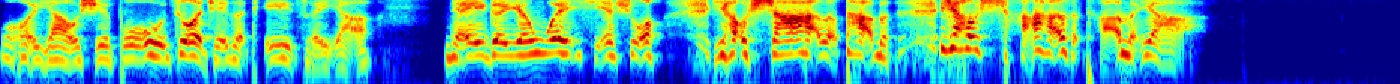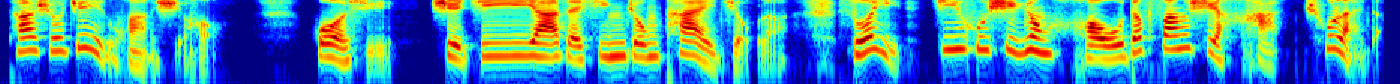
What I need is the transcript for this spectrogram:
我要是不做这个替罪羊，那个人威胁说要杀了他们，要杀了他们呀！”他说这个话的时候，或许……是积压在心中太久了，所以几乎是用吼的方式喊出来的。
